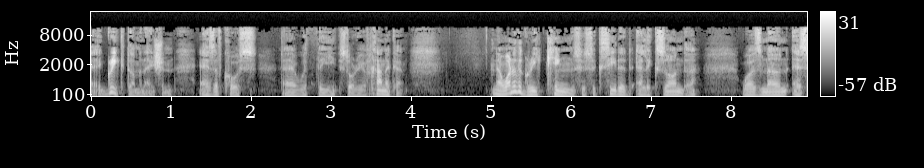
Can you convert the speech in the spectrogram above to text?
uh, Greek domination, as of course uh, with the story of Hanukkah. Now, one of the Greek kings who succeeded Alexander was known as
